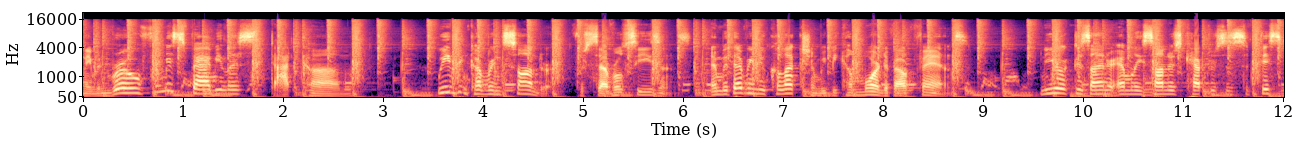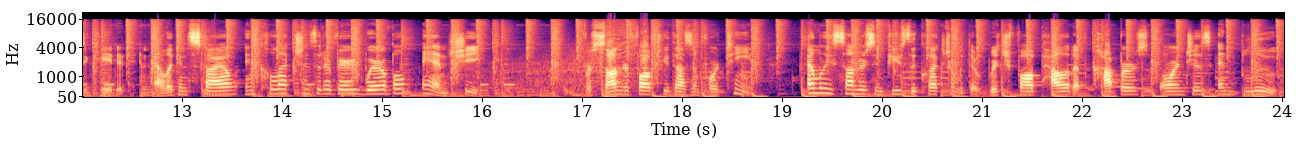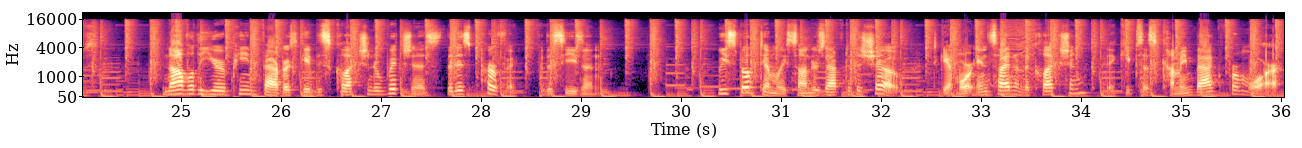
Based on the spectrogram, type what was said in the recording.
Meet Monroe from MsFABulous.com. We've been covering SAUNDER for several seasons, and with every new collection, we become more devout fans. New York designer Emily Saunders captures a sophisticated and elegant style in collections that are very wearable and chic. For SAUNDER Fall 2014, Emily Saunders infused the collection with a rich fall palette of coppers, oranges, and blues. Novelty European fabrics gave this collection a richness that is perfect for the season. We spoke to Emily Saunders after the show to get more insight on the collection that keeps us coming back for more.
